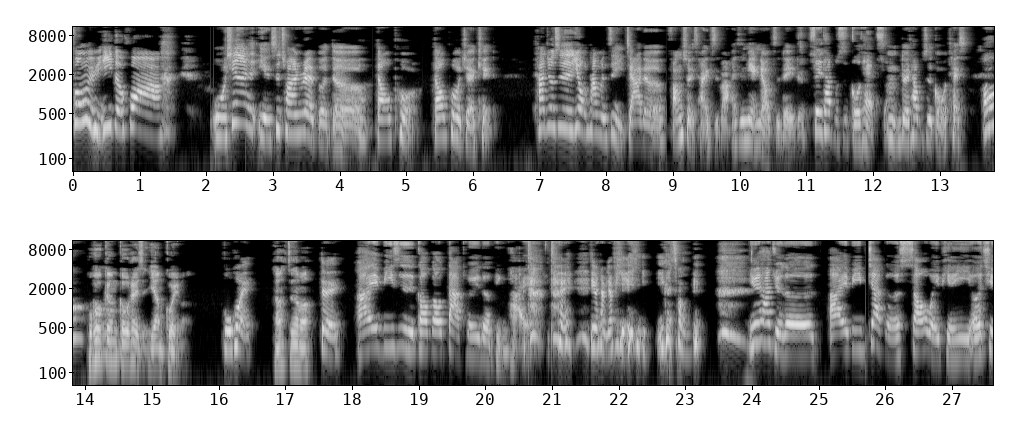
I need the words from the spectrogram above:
风雨衣的话，我现在也是穿 Reb 的 Downpour Downpour Jacket，它就是用他们自己家的防水材质吧，还是面料之类的，所以它不是 Gore-Tex 啊。嗯，对，它不是 Gore-Tex。哦，不过跟 Gore-Tex 一样贵吗？不会，啊，真的吗？对，RAB 是高高大推的品牌，对，因为它比较便宜，一个重点。因为他觉得 RAB 价格稍微便宜，而且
